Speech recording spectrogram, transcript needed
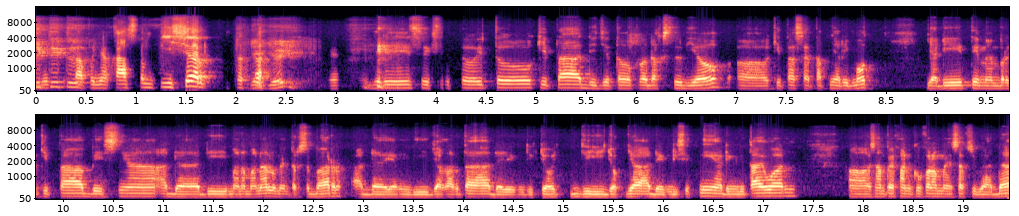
62. Kita punya custom t-shirt. Yo, yo. Jadi Six itu itu kita digital product studio, uh, kita setupnya remote. Jadi tim member kita base-nya ada di mana-mana lumayan tersebar. Ada yang di Jakarta, ada yang di, Jog di Jogja, ada yang di Sydney, ada yang di Taiwan, uh, sampai Vancouver sama SF juga ada.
